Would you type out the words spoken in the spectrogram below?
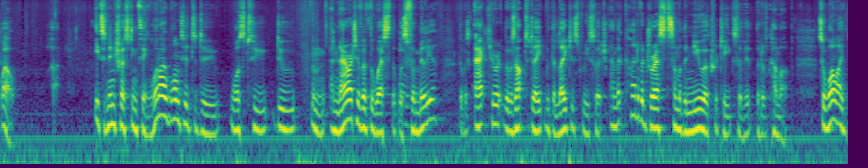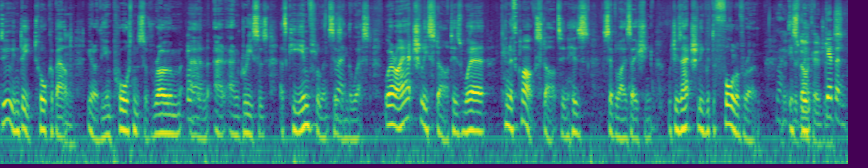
Well, it's an interesting thing. What I wanted to do was to do um, a narrative of the West that was familiar, that was accurate, that was up to date with the latest research, and that kind of addressed some of the newer critiques of it that have come up. So while I do indeed talk about, you know, the importance of Rome and, and, and Greece as, as key influences in the West, where I actually start is where Kenneth Clark starts in his civilization, which is actually with the fall of Rome. Right. The, It's the Dark Ages. Gibbon.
